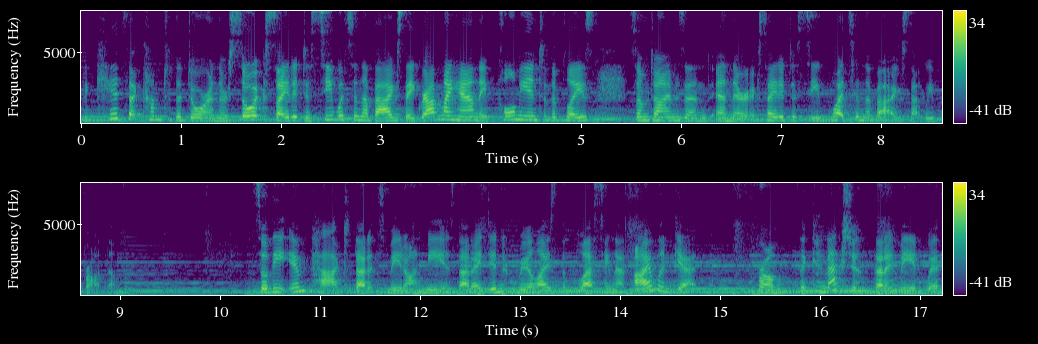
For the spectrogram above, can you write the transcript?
the kids that come to the door, and they're so excited to see what's in the bags. They grab my hand, they pull me into the place sometimes, and, and they're excited to see what's in the bags that we've brought them. So the impact that it's made on me is that I didn't realize the blessing that I would get from the connection that I made with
